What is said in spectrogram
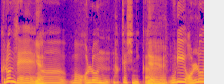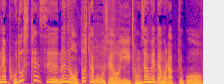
그런데 예. 어, 뭐 언론 학자시니까 예. 우리 언론의 보도 스탠스는 어떻다고 보세요? 이 정상회담을 앞두고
